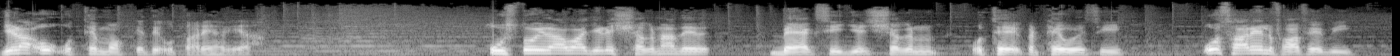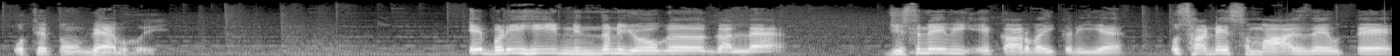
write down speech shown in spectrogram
ਜਿਹੜਾ ਉਹ ਉੱਥੇ ਮੌਕੇ ਤੇ ਉਤਾਰਿਆ ਗਿਆ। ਉਸ ਤੋਂ ਇਲਾਵਾ ਜਿਹੜੇ ਸ਼ਗਨਾਂ ਦੇ ਬੈਗ ਸੀ ਜਿਸ ਸ਼ਗਨ ਉੱਥੇ ਇਕੱਠੇ ਹੋਏ ਸੀ, ਉਹ ਸਾਰੇ ਲਿਫਾਫੇ ਵੀ ਉੱਥੇ ਤੋਂ ਗਾਇਬ ਹੋਏ। ਇਹ ਬੜੀ ਹੀ ਨਿੰਦਣਯੋਗ ਗੱਲ ਹੈ ਜਿਸ ਨੇ ਵੀ ਇਹ ਕਾਰਵਾਈ ਕਰੀ ਹੈ। ਉਹ ਸਾਡੇ ਸਮਾਜ ਦੇ ਉੱਤੇ,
